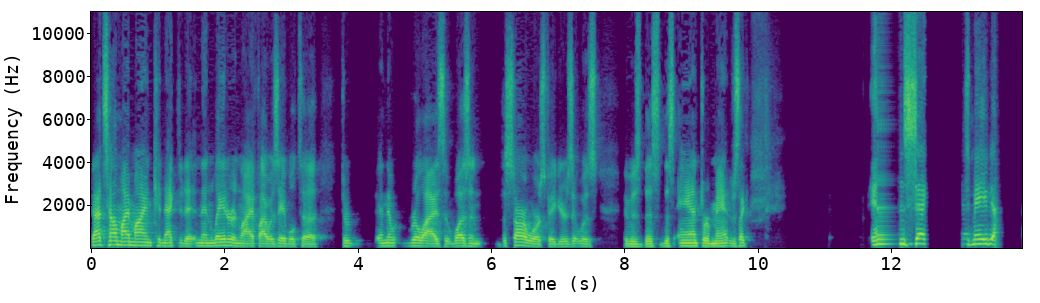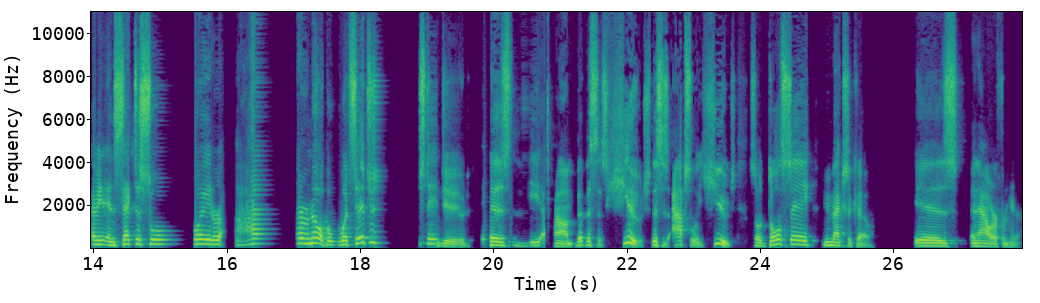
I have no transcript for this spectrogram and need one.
That's how my mind connected it. And then later in life I was able to to and then realize it wasn't the Star Wars figures. It was it was this this ant or man. It was like insect maybe I mean insectoid or I don't know. But what's interesting, dude, is the um, this is huge. This is absolutely huge. So Dulce, New Mexico, is an hour from here.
